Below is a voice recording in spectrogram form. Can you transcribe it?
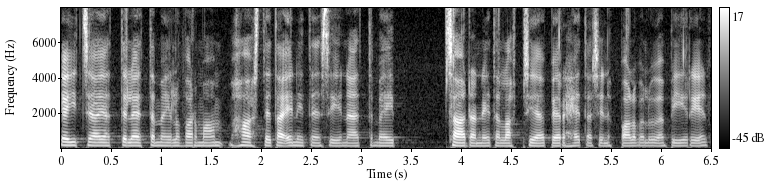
Ja itse ajattelen, että meillä on varmaan haasteita eniten siinä, että me ei saada niitä lapsia ja perheitä sinne palvelujen piiriin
